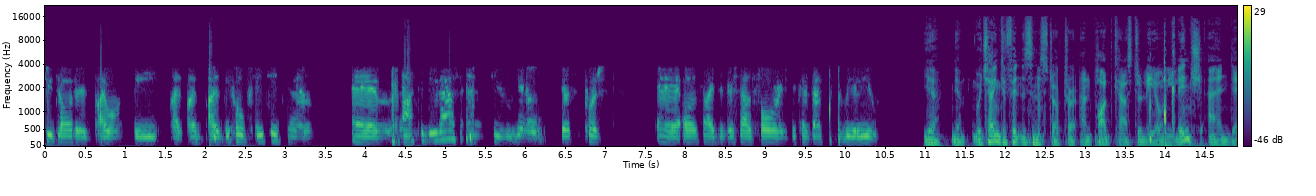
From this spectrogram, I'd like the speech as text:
two daughters. I won't be. I, I, I'll be hopefully teaching them um, not to do that and to you know just put uh, all sides of yourself forward because that's the real you. Yeah, yeah. We're chatting to fitness instructor and podcaster Leonie Lynch and uh,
